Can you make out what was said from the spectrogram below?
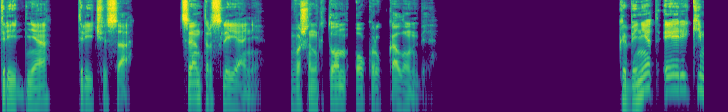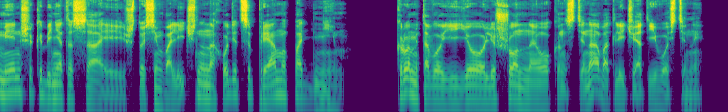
Три дня, три часа. Центр слияния. Вашингтон, округ Колумбия. Кабинет Эрики меньше кабинета Саи, что символично находится прямо под ним. Кроме того, ее лишенная окон стена, в отличие от его стены,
